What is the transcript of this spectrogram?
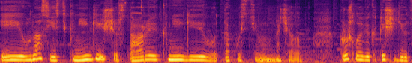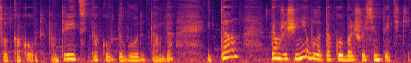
И у нас есть книги, еще старые книги, вот, допустим, начало прошлого века, 1900 какого-то, там, 30 какого-то года, там, да. И там, там же еще не было такой большой синтетики.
